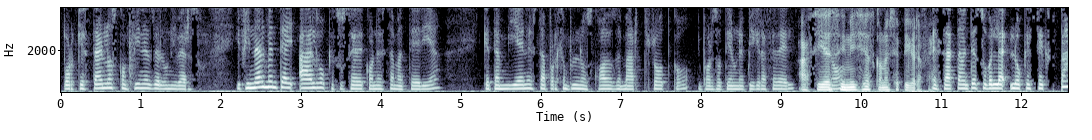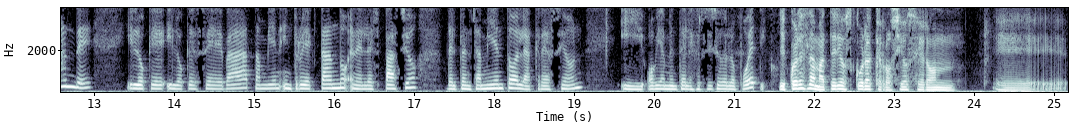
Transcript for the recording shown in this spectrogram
porque está en los confines del universo. Y finalmente hay algo que sucede con esta materia, que también está, por ejemplo, en los cuadros de Mark Rothko, y por eso tiene un epígrafe de él. Así es, ¿no? inicias con ese epígrafe. Exactamente, sobre la, lo que se expande y lo que, y lo que se va también introyectando en el espacio del pensamiento, de la creación y obviamente el ejercicio de lo poético. ¿Y cuál es la materia oscura que Rocío Cerón eh,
